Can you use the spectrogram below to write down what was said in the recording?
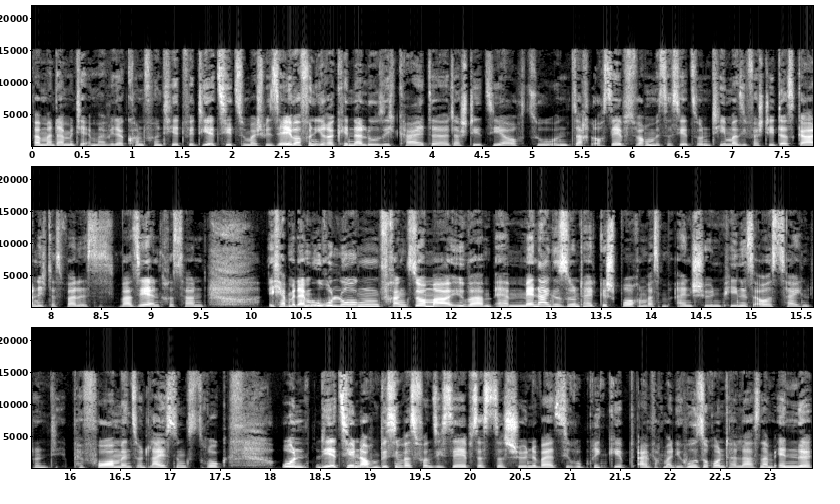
weil man damit ja immer wieder konfrontiert wird. Die erzählt zum Beispiel selber von ihrer Kinderlosigkeit, da, da steht sie ja auch zu und sagt auch selbst, warum ist das jetzt so ein Thema? Sie versteht das gar nicht. Das war, das war sehr interessant. Ich habe mit einem Urologen, Frank Sommer, über äh, Männergesundheit gesprochen, was einen schönen Penis auszeichnet und Performance und Leistungsdruck. Und die erzählen auch ein bisschen was von sich selbst. Das ist das Schöne, weil es die Rubrik gibt, einfach mal die Hose runterlassen. Am Ende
